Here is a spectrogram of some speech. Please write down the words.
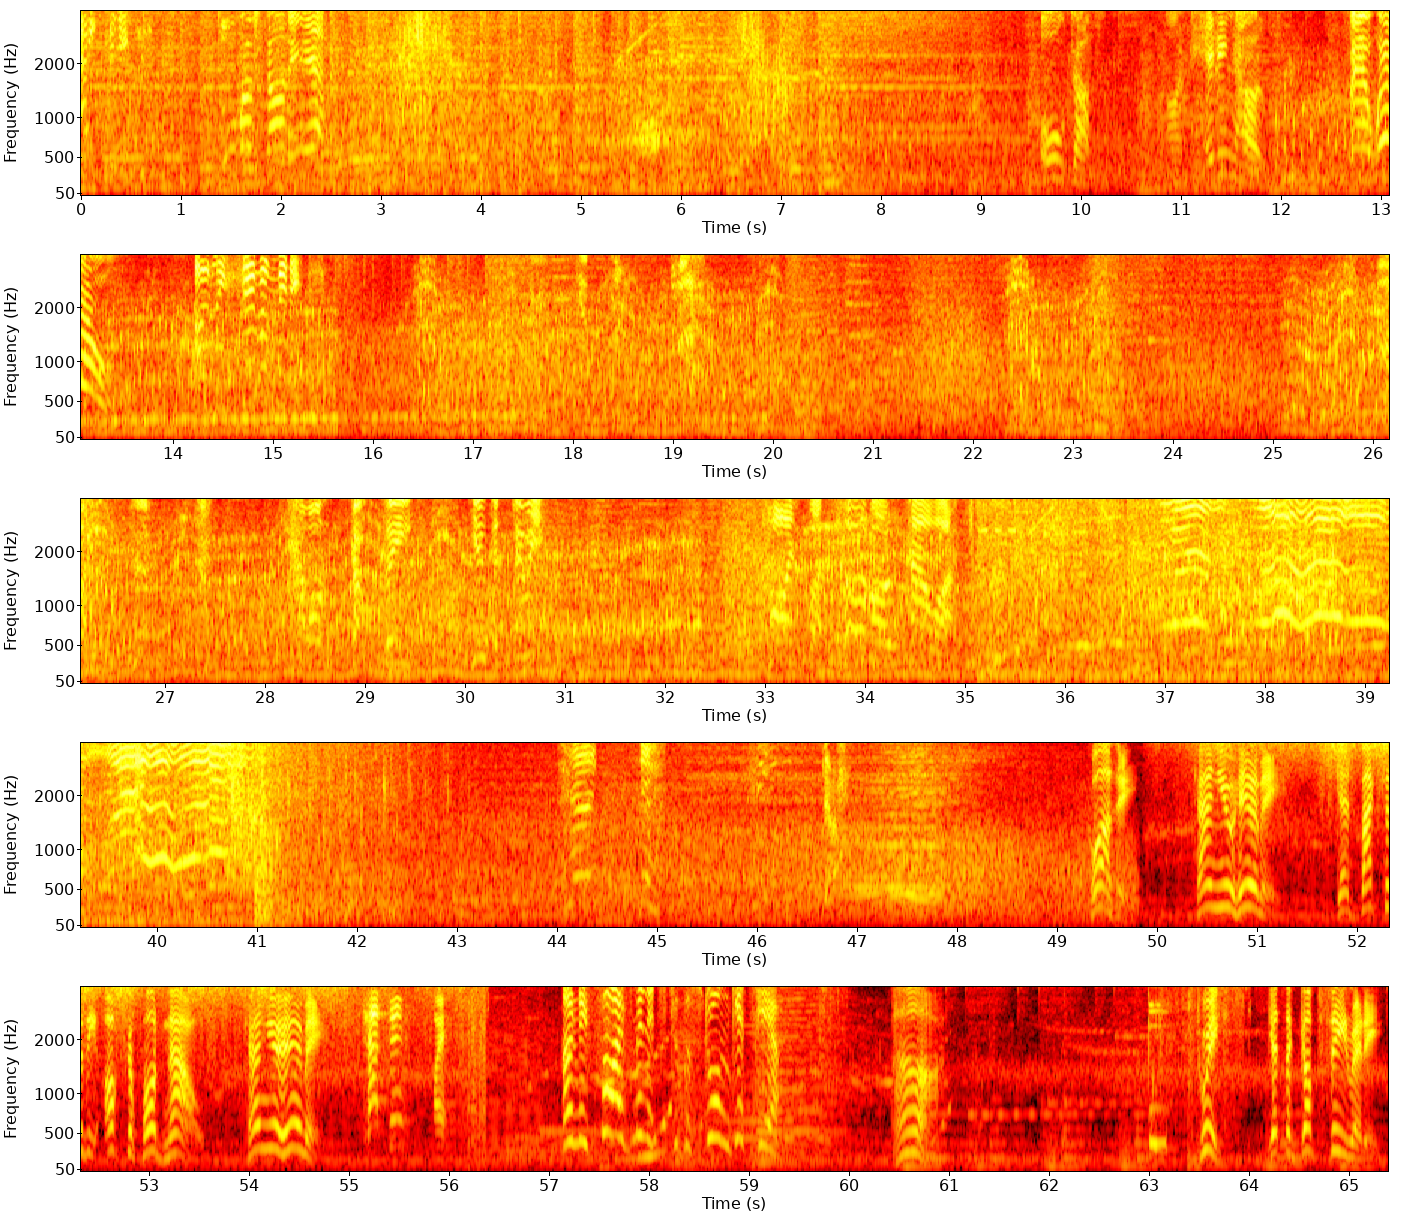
Eight minutes. Almost done here. All done. I'm heading home. Farewell! Only seven minutes. You hear me? Get back to the octopod now. Can you hear me? Captain, I. Only five minutes till the storm gets here. Ah. Tweak, get the Gup C ready.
